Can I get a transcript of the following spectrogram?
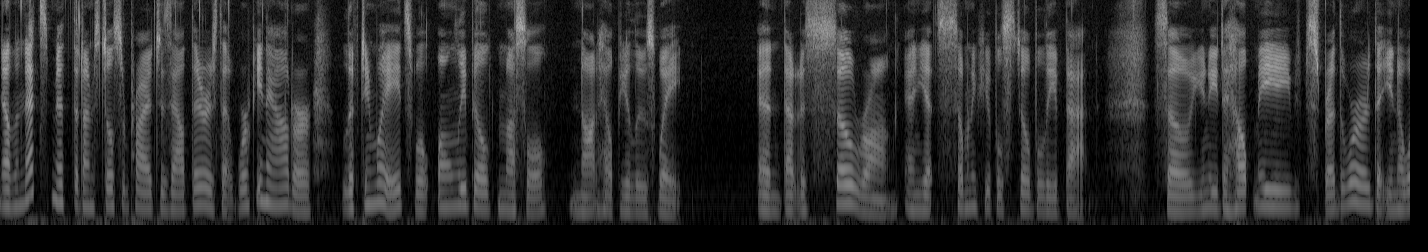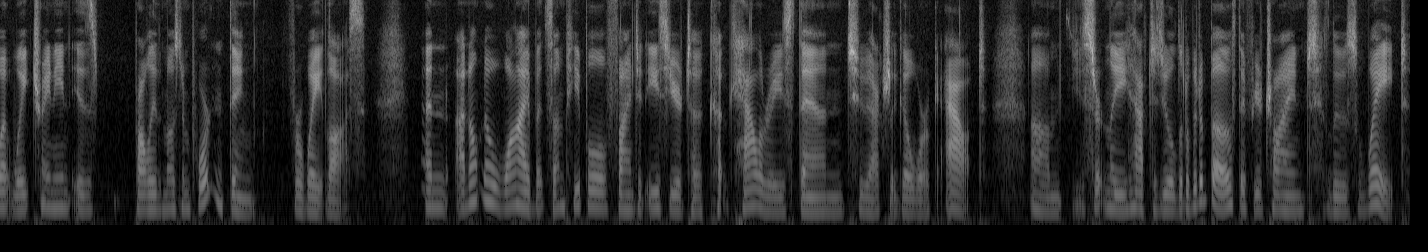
Now, the next myth that I'm still surprised is out there is that working out or lifting weights will only build muscle, not help you lose weight. And that is so wrong, and yet so many people still believe that. So, you need to help me spread the word that you know what, weight training is probably the most important thing for weight loss. And I don't know why, but some people find it easier to cut calories than to actually go work out. Um, you certainly have to do a little bit of both if you're trying to lose weight.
